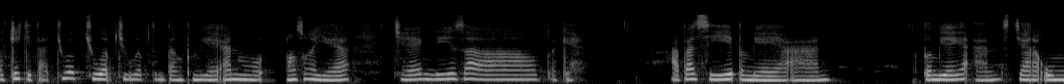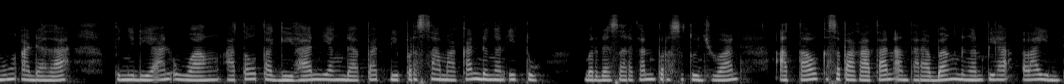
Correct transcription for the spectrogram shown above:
Oke kita cuap cuap cuap tentang pembiayaan langsung aja ya. Check this out oke. Apa sih pembiayaan? Pembiayaan secara umum adalah penyediaan uang atau tagihan yang dapat dipersamakan dengan itu berdasarkan persetujuan atau kesepakatan antara bank dengan pihak lain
